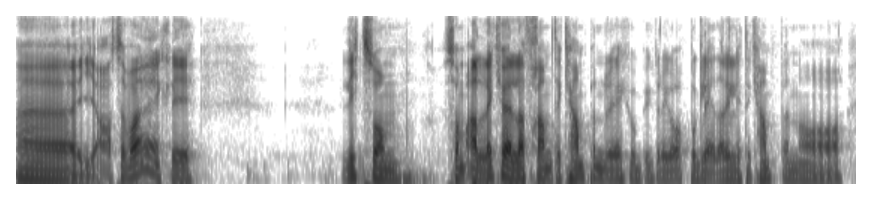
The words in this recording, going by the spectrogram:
Uh, ja, så var jeg egentlig litt som, som alle kvelder fram til kampen. Du gikk og bygde deg opp og gleda deg litt til kampen. og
